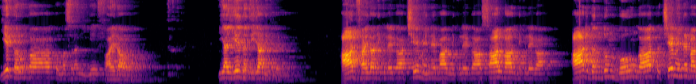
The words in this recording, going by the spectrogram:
یہ کروں گا تو مثلاً یہ فائدہ ہوگا، یا یہ نتیجہ نکلے گا۔ آج فائدہ نکلے گا، چھ مہینے بعد نکلے گا، سال بعد نکلے گا۔ آج گندم بوؤں گا تو چھ مہینے بعد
